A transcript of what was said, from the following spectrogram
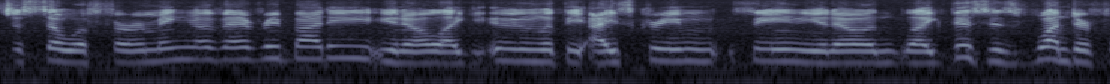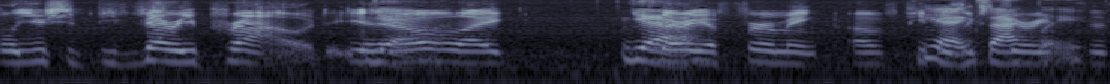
just so affirming of everybody. You know, like even with the ice cream scene, you know, and like this is wonderful. You should be very proud. You yeah. know, like yeah, very affirming of people's yeah, exactly. experiences,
